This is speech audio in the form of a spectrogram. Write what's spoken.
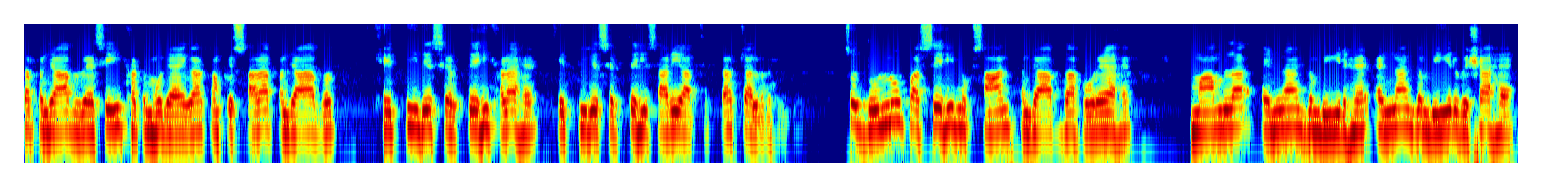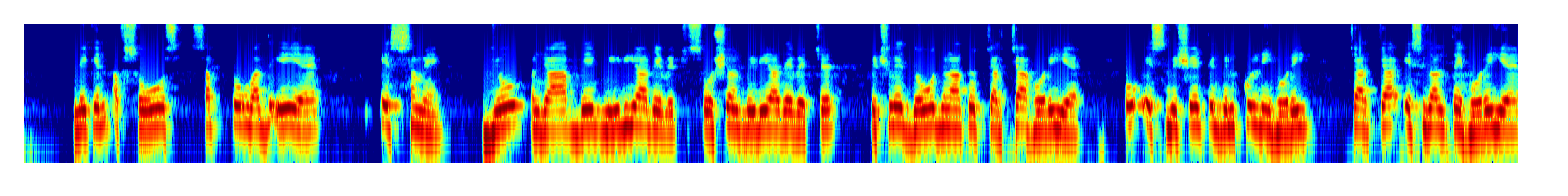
ਤਾਂ ਪੰਜਾਬ ਵੈਸੇ ਹੀ ਖਤਮ ਹੋ ਜਾਏਗਾ ਕਿਉਂਕਿ ਸਾਰਾ ਪੰਜਾਬ ਖੇਤੀ ਦੇ ਸਿਰ ਤੇ ਹੀ ਖੜਾ ਹੈ, ਖੇਤੀ ਦੇ ਸਿਰ ਤੇ ਹੀ ਸਾਰੀ ਆਰਥਿਕਤਾ ਚੱਲ ਰਹੀ ਹੈ। ਸੋ ਦੋਨੋਂ ਪਾਸੇ ਹੀ ਨੁਕਸਾਨ ਪੰਜਾਬ ਦਾ ਹੋ ਰਿਹਾ ਹੈ। ਮਾਮਲਾ ਇੰਨਾ ਗੰਭੀਰ ਹੈ, ਇੰਨਾ ਗੰਭੀਰ ਵਿਸ਼ਾ ਹੈ, ਲੇਕਿਨ ਅਫਸੋਸ ਸਭ ਤੋਂ ਵੱਧ ਇਹ ਹੈ ਕਿ ਇਸ ਸਮੇਂ ਜੋ ਪੰਜਾਬ ਦੇ ਮੀਡੀਆ ਦੇ ਵਿੱਚ, ਸੋਸ਼ਲ ਮੀਡੀਆ ਦੇ ਵਿੱਚ ਪਿਛਲੇ 2 ਦਿਨਾਂ ਤੋਂ ਚਰਚਾ ਹੋ ਰਹੀ ਹੈ, ਉਹ ਇਸ ਵਿਸ਼ੇ ਤੇ ਬਿਲਕੁਲ ਨਹੀਂ ਹੋ ਰਹੀ। ਚਰਚਾ ਇਸ ਗੱਲ ਤੇ ਹੋ ਰਹੀ ਹੈ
